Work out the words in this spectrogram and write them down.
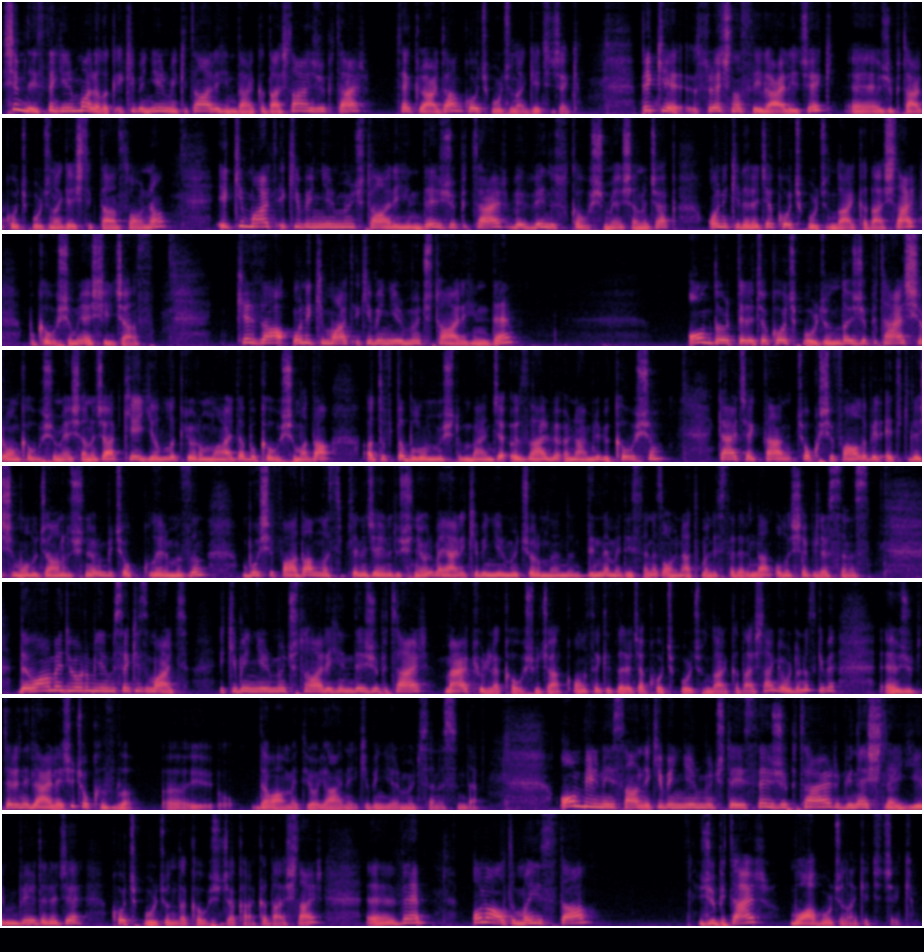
Şimdi ise 20 Aralık 2022 tarihinde arkadaşlar Jüpiter tekrardan Koç burcuna geçecek. Peki süreç nasıl ilerleyecek? Ee, Jüpiter Koç burcuna geçtikten sonra 2 Mart 2023 tarihinde Jüpiter ve Venüs kavuşumu yaşanacak. 12 derece Koç burcunda arkadaşlar bu kavuşumu yaşayacağız. Keza 12 Mart 2023 tarihinde 14 derece koç burcunda Jüpiter Şiron kavuşumu yaşanacak ki yıllık yorumlarda bu kavuşuma da atıfta bulunmuştum. Bence özel ve önemli bir kavuşum. Gerçekten çok şifalı bir etkileşim olacağını düşünüyorum. Birçoklarımızın bu şifadan nasipleneceğini düşünüyorum. Eğer 2023 yorumlarını dinlemediyseniz oynatma listelerinden ulaşabilirsiniz. Devam ediyorum 28 Mart 2023 tarihinde Jüpiter Merkür'le kavuşacak. 18 derece Koç burcunda arkadaşlar. Gördüğünüz gibi e, Jüpiter'in ilerleyişi çok hızlı e, devam ediyor yani 2023 senesinde. 11 Nisan 2023'te ise Jüpiter Güneş'le 21 derece Koç burcunda kavuşacak arkadaşlar. Ee, ve 16 Mayıs'ta Jüpiter Boğa burcuna geçecek.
